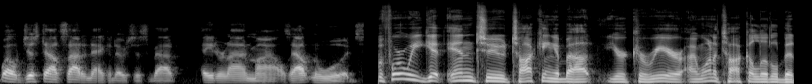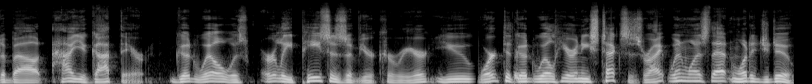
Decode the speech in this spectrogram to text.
well, just outside of Nacogdoches, about eight or nine miles out in the woods. Before we get into talking about your career, I want to talk a little bit about how you got there. Goodwill was early pieces of your career. You worked at Goodwill here in East Texas, right? When was that and what did you do?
